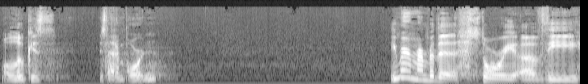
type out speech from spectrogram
Well, Luke, is, is that important? You might remember the story of the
